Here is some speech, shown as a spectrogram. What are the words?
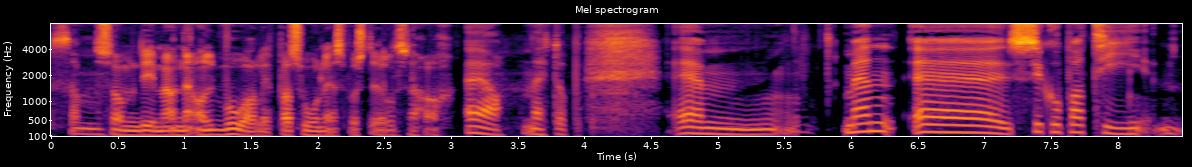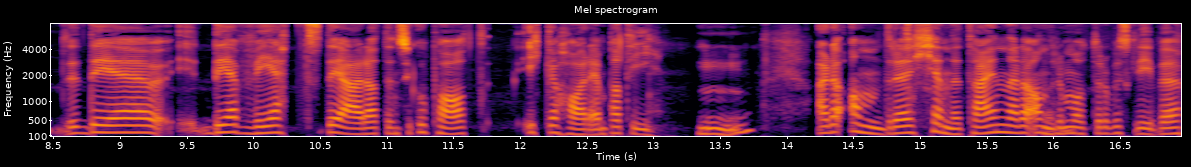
Som, som de med en alvorlig personlighetsforstyrrelse har. ja, nettopp. Um, men eh, psykopati, det, det jeg vet, det er at en psykopat ikke har empati. Mm. Er det andre kjennetegn, er det andre måter å beskrive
